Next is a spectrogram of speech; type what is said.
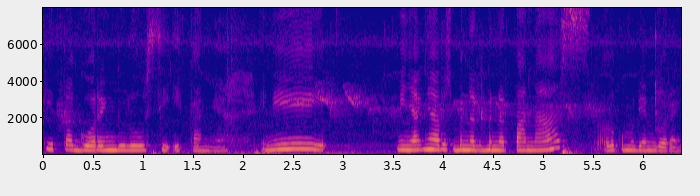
kita goreng dulu si ikannya. Ini minyaknya harus benar-benar panas lalu kemudian goreng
